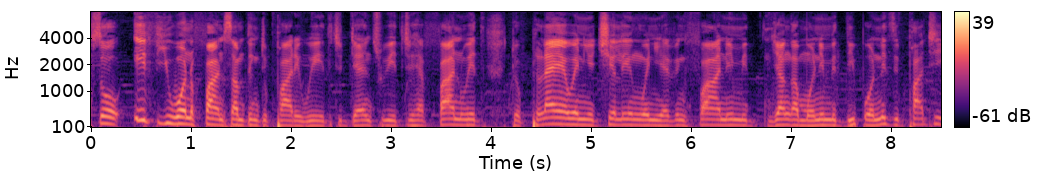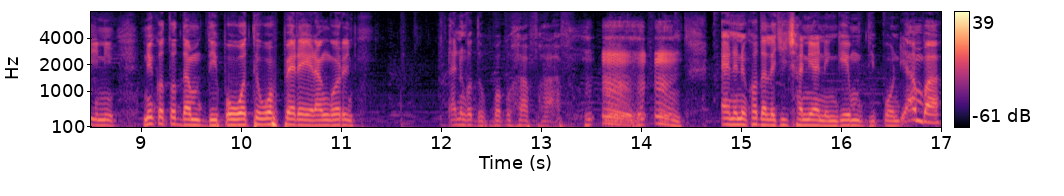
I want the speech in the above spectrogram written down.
So if you want to find something to party with, to dance with, to have fun with, to play when you're chilling, when you're having fun, in janga moni mi dipo, nidzi party ni niko to dam dipo wote woperera ngori and got the poco half half. And then koda lechichania nenge mudipo ndiamba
